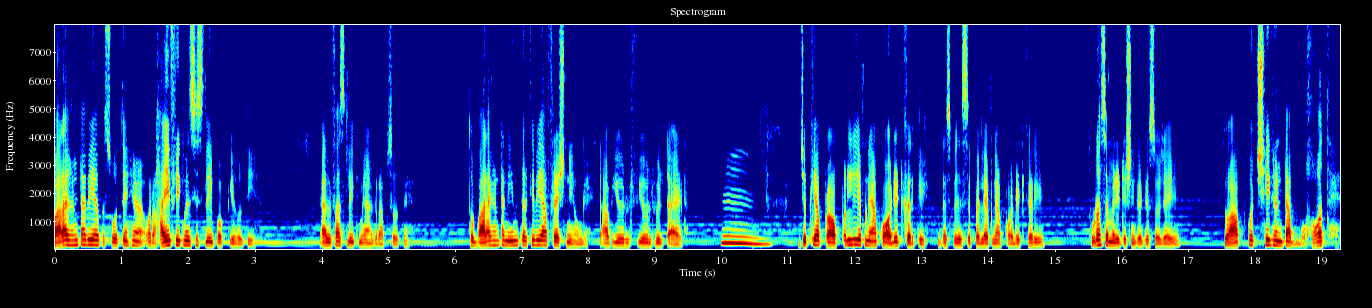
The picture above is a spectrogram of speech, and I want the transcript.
बारह घंटा भी आप सोते हैं और हाई फ्रीक्वेंसी स्लीप आपकी होती है अल्फ़ा स्लीप में अगर आप सोते हैं तो बारह घंटा नींद करके भी आप फ्रेश नहीं होंगे आप you will you will feel tired hmm, जबकि आप प्रॉपरली अपने आप को ऑडिट करके दस बजे से पहले अपने आप को ऑडिट करिए थोड़ा सा मेडिटेशन करके सो जाइए तो आपको छः घंटा बहुत है।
